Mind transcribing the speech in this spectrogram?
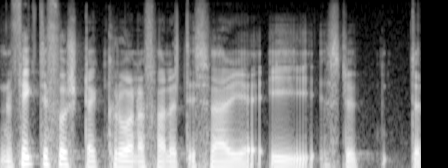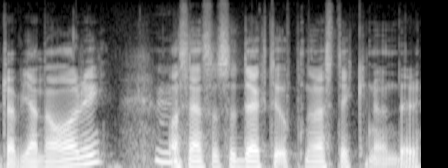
vi fick det första coronafallet i Sverige i slutet av januari, Mm. och sen så, så dök det upp några stycken under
